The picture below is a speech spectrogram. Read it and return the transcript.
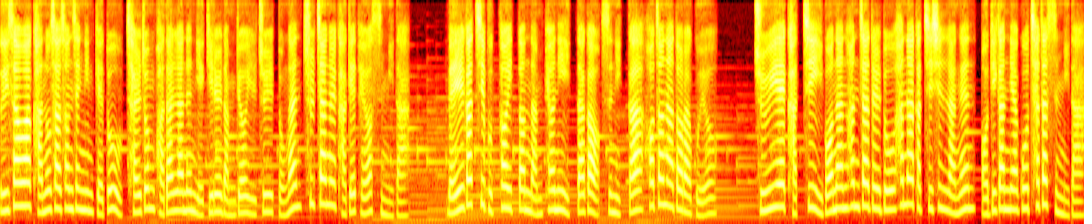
의사와 간호사 선생님께도 잘 좀 봐달라는 얘기를 남겨 일주일 동안 출장을 가게 되었습니다. 매일같이 붙어 있던 남편이 있다가 없으니까 허전하더라고요. 주위에 같이 입원한 환자들도 하나같이 신랑은 어디 갔냐고 찾았습니다.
